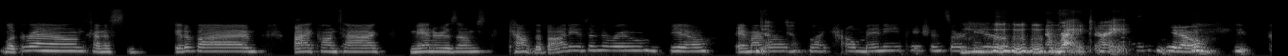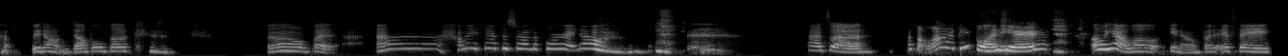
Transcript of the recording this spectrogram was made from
look around, kind of get a vibe, eye contact, mannerisms, count the bodies in the room, you know, in my Yeah, world, yeah. like how many patients are here? Right, right. you know, we don't double book. Oh, but uh, how many therapists are on the floor right now? that's a that's a lot of people in here. Oh yeah, well, you know, but if they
